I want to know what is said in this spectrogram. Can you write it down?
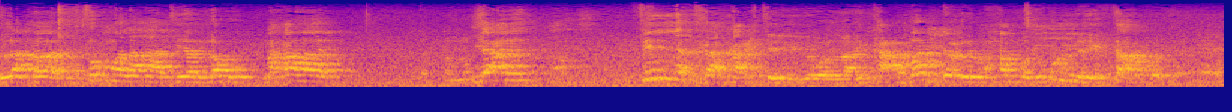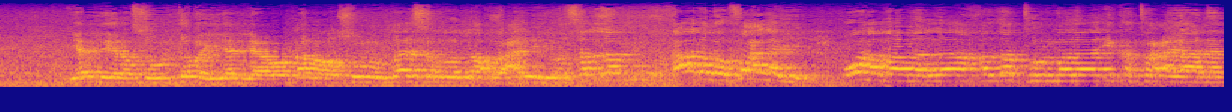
لا ثم لآتينه معها. يعني في لك كعتي والله كعبة دعوا محمد كل اللي تعبد. يلي رسول توي يلي وقال رسول الله صلى الله عليه وسلم قال وفعلي وهذا من لا أخذته الملائكة عيانا.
